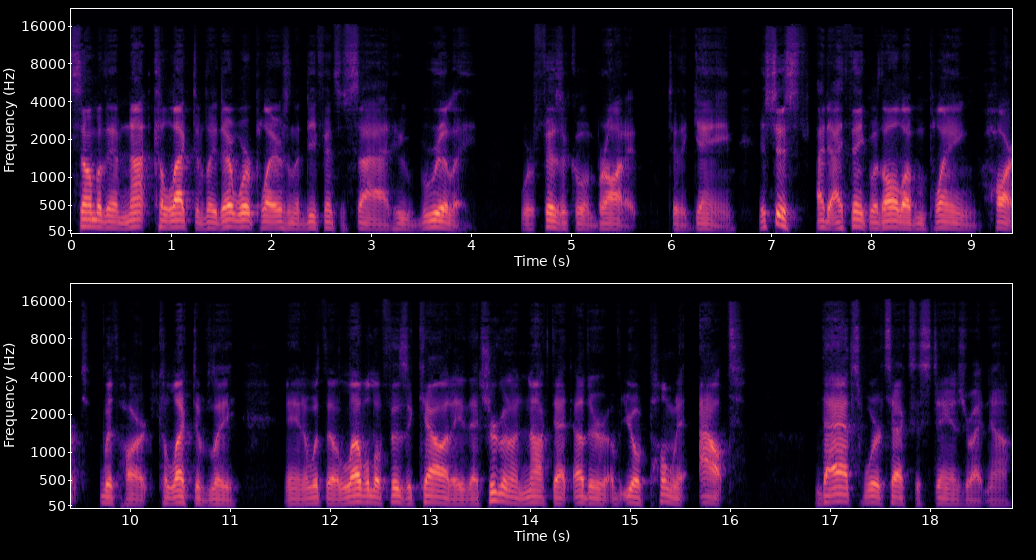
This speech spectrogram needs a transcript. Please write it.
some of them, not collectively, there were players on the defensive side who really were physical and brought it to the game. It's just, I, I think, with all of them playing heart with heart collectively, and with the level of physicality that you're going to knock that other of your opponent out. That's where Texas stands right now.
